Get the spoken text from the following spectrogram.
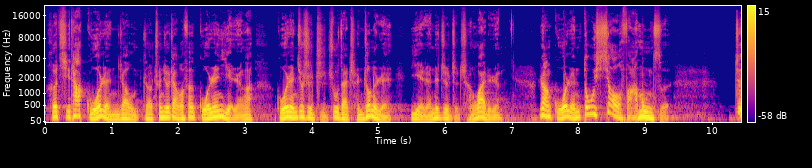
和其他国人，你知道我们知道春秋战国分国人野人啊，国人就是指住在城中的人，野人的就指城外的人，让国人都效法孟子。这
